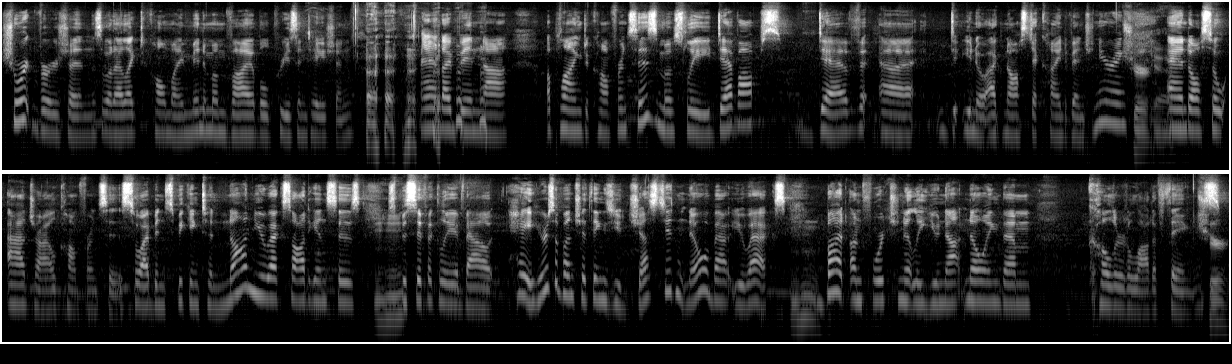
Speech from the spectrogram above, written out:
short versions, what I like to call my minimum viable presentation. and I've been uh, applying to conferences, mostly DevOps, Dev, uh, d- you know, agnostic kind of engineering, Sure. Yeah. and also agile conferences. So I've been speaking to non UX audiences Mm-hmm. specifically about, hey, here's a bunch of things you just didn't know about UX, Mm-hmm. but unfortunately, you not knowing them colored a lot of things. Sure.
